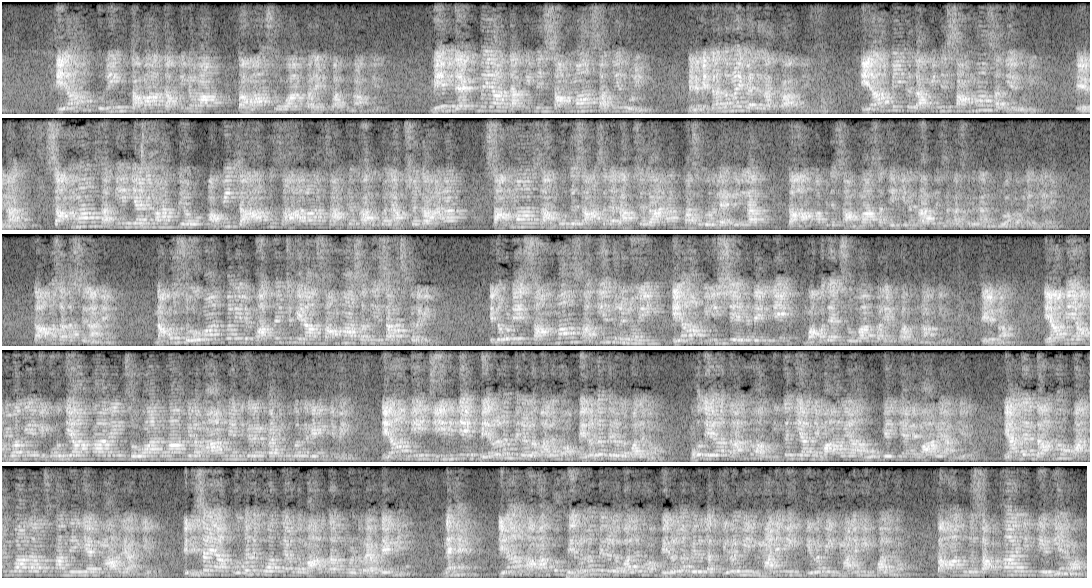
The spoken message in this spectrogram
එයා තුලින් තමා දකිනවා තමා සෝවාන් ඵලයටපත් වුණා කියලා. මේ දැක්ම එයා දකින්නේ සම්මා සතිය තුලින්. මෙන්න මෙතන තමයි වැදගත් කාරණේ. එයා මේක දකින්නේ සම්මා සතිය තුලින්. තේරුණාද? සම්මා සතිය කියන්නේ මහත්යෝ අපි තාම සාරා සංඝ කල්ප ලක්ෂ ගාණක් සම්මා සම්බුද්ධ ශාසන ලක්ෂ ගාණක් පසු කරලා ඇවිල්ලා තාම අපිට සම්මා සතිය කියන කාරණේ සකස් කරගන්න පුළුවන්කම ලැබිලා නැහැ. තාම සකස් වෙලා නැහැ. නමුත් සෝවාන් ඵලයට පත් වෙච්ච කෙනා සම්මා සතිය සකස් කරගෙන. එතකොට මේ සම්මා සතිය තුළිනුයි එයා විනිශ්චයකට එන්නේ මම දැන් සෝවාන් ඵලයට පත් වුණා කියලා. තේරෙනවද? එයා මේ අපි වගේ විකෘති ආකාරයෙන් සෝවාන් වුණා කියලා මාන්නය ඇති කරගෙන කටයුතු කරන කෙනෙක් නෙමෙයි. එයා මේ ජීවිතේ පෙරල පෙරල බලනවා, පෙරල පෙරල බලනවා. මොකද එයා දන්නවා හිත කියන්නේ මායයා, රූපය කියන්නේ මායයා කියලා. එයා දැන් දන්නවා පංච උපාදාන ස්කන්ධය කියන්නේ මායයා කියලා. ඒ නිසා එයා කොතනකවත් නැවත මාර්ග ධර්ම වලට රැවටෙන්නේ නැහැ. එයා තමන්ව පෙරල පෙරල බලනවා, පෙරල පෙරල කිරමින්, මනමින්, කිරමින්, මනමින් බලනවා. තමන් තුළ සක්කාය දිට්ඨිය තියෙනවා.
